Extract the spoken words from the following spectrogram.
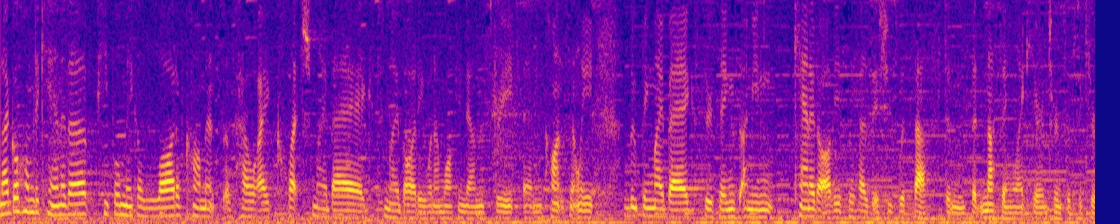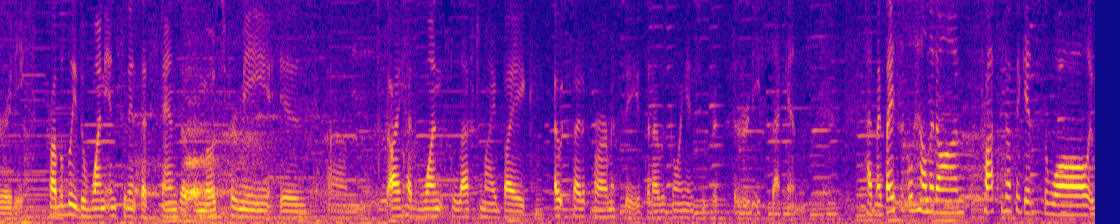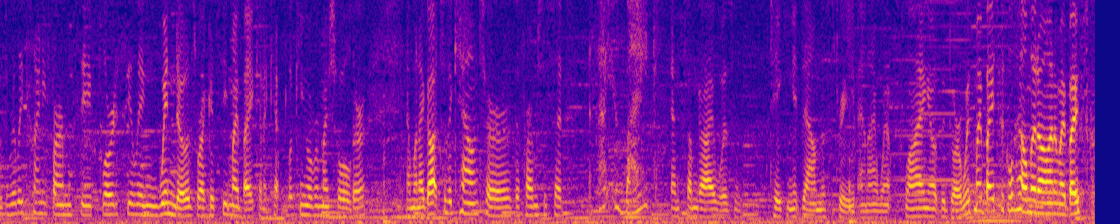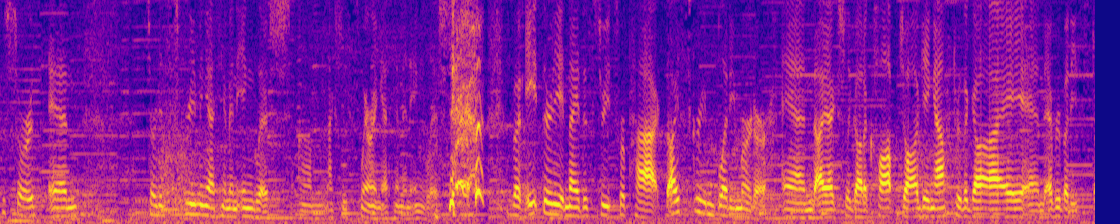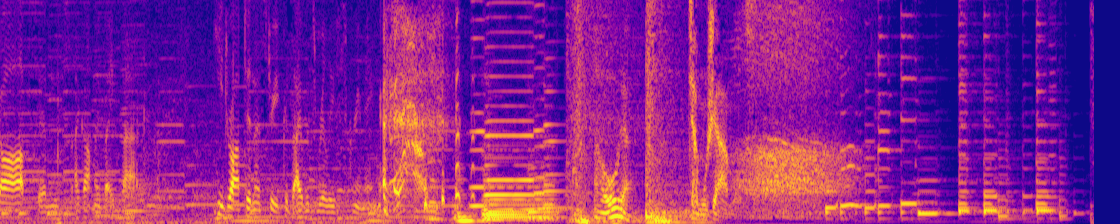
When I go home to Canada, people make a lot of comments of how I clutch my bag to my body when I'm walking down the street and constantly looping my bags through things. I mean, Canada obviously has issues with theft, and, but nothing like here in terms of security. Probably the one incident that stands out the most for me is um, I had once left my bike outside a pharmacy that I was going into for 30 seconds. Had my bicycle helmet on, propped it up against the wall. It was a really tiny pharmacy, floor to ceiling windows where I could see my bike, and I kept looking over my shoulder. And when I got to the counter, the pharmacist said, Is that your bike? And some guy was taking it down the street, and I went flying out the door with my bicycle helmet on and my bicycle shorts and started screaming at him in English, um, actually swearing at him in English. it was about 8.30 at night, the streets were packed. I screamed bloody murder, and I actually got a cop jogging after the guy, and everybody stopped, and I got my bike back. He dropped in the street because I was really screaming. Ahora, chamullamos.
